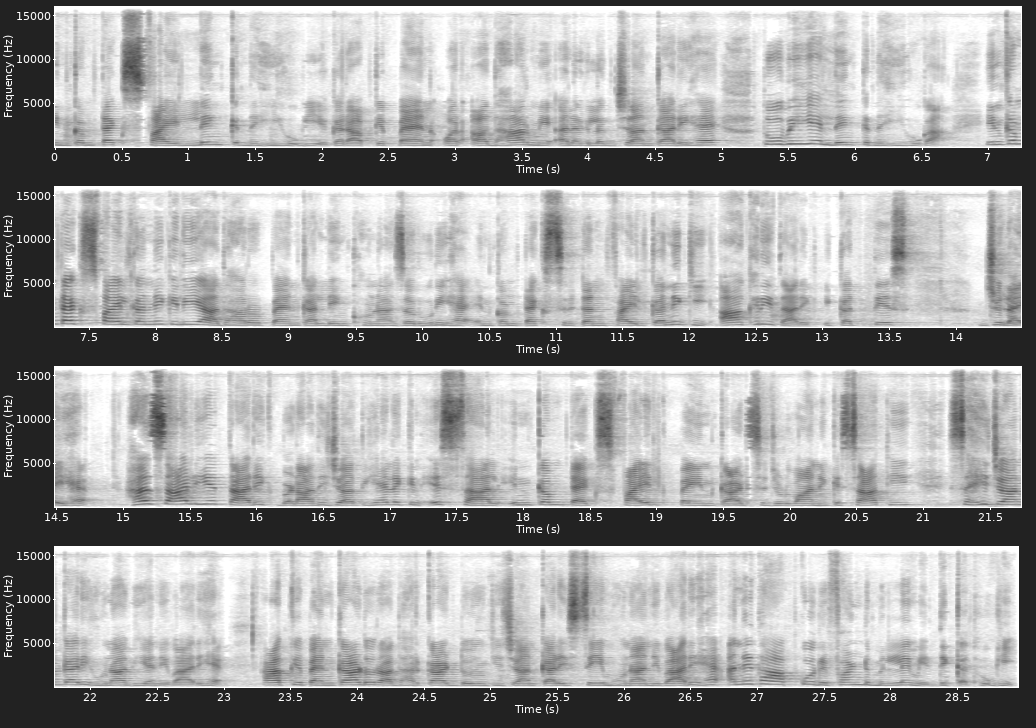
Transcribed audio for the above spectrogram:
इनकम टैक्स फ़ाइल लिंक नहीं होगी। अगर आपके पैन और आधार में अलग अलग जानकारी है तो भी ये लिंक नहीं होगा। इनकम टैक्स फ़ाइल करने के लिए आधार और पैन का लिंक होना ज़रूरी है। इनकम टैक्स रिटर्न फ़ाइल करने की आखिरी तारीख इकतीस जुलाई है। हर साल ये तारीख बढ़ा दी जाती है, लेकिन इस साल income tax file PAN card से जुड़वाने के साथ ही सही जानकारी होना भी अनिवार्य है। आपके पैन कार्ड और आधार कार्ड दोनों की जानकारी सेम होना अनिवार्य है, अन्यथा आपको रिफंड मिलने में दिक्कत होगी।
